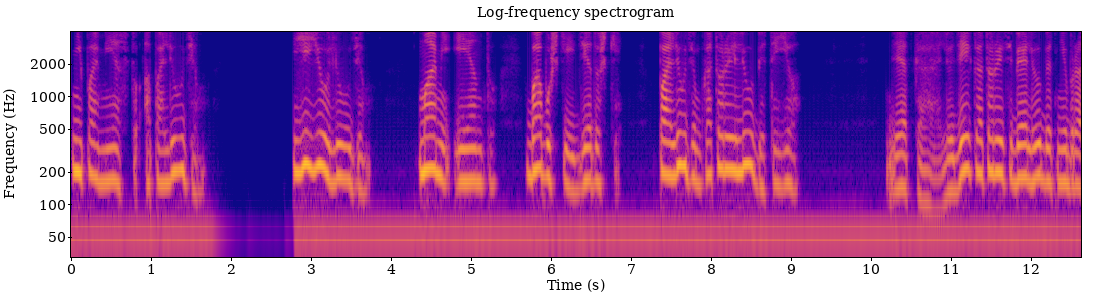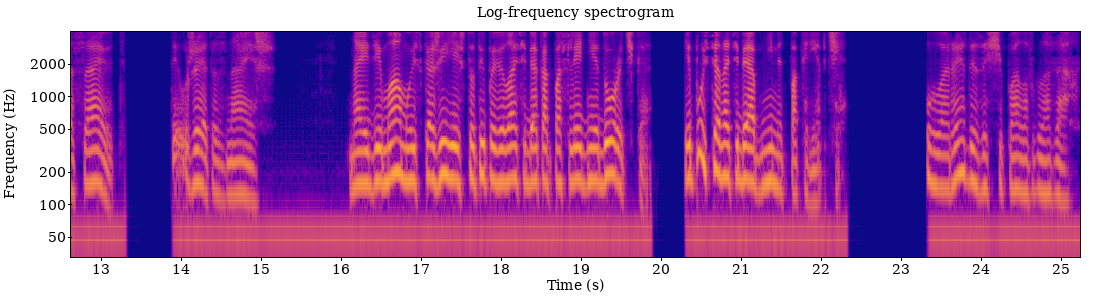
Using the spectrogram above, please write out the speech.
Не по месту, а по людям. Ее людям. Маме и Энту, бабушке и дедушке. По людям, которые любят ее. Детка, людей, которые тебя любят, не бросают. Ты уже это знаешь. Найди маму и скажи ей, что ты повела себя как последняя дурочка, и пусть она тебя обнимет покрепче. У Лореды защипала в глазах.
